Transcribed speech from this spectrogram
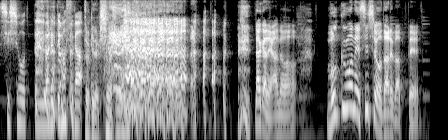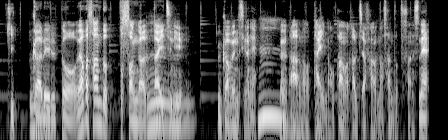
師匠って言われてますが。ドキドキしますね。なんかね、あの、僕もね、師匠誰だって聞かれると、やっぱサンドットさんが第一に浮かぶんですよね。うんうん、あの、タイのパーマカルチャーファームのサンドットさんですね。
